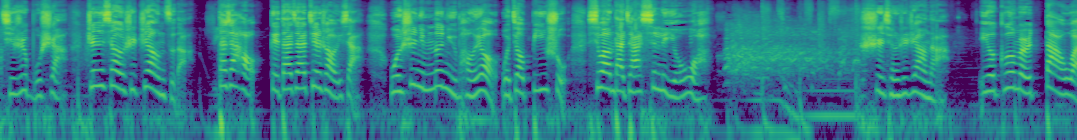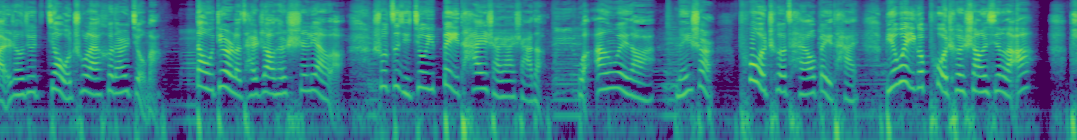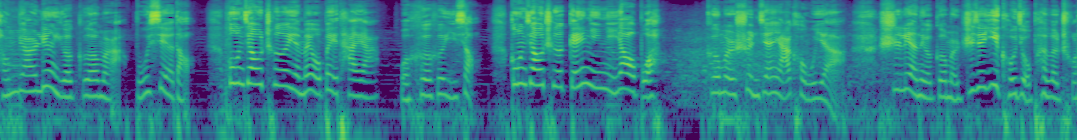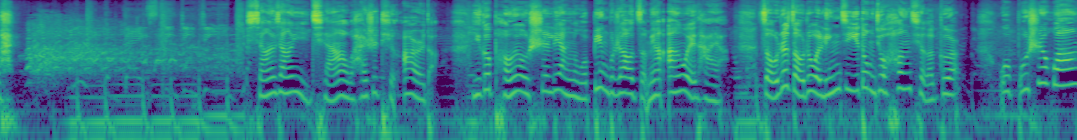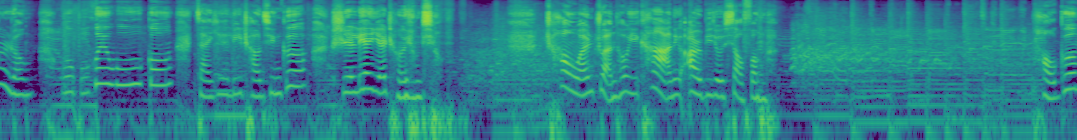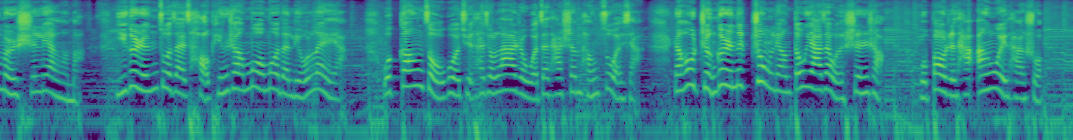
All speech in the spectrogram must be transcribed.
其实不是啊，真相是这样子的。大家好，给大家介绍一下，我是你们的女朋友，我叫逼数，希望大家心里有我。事情是这样的啊，一个哥们儿大晚上就叫我出来喝点酒嘛，到地儿了才知道他失恋了，说自己就一备胎啥啥啥的。我安慰道啊，没事儿，破车才要备胎，别为一个破车伤心了啊。旁边另一个哥们儿啊，不屑道。公交车也没有备胎呀！我呵呵一笑，公交车给你，你要不？哥们儿瞬间哑口无言啊！失恋那个哥们儿直接一口酒喷了出来。想想以前啊，我还是挺二的。一个朋友失恋了，我并不知道怎么样安慰他呀。走着走着，我灵机一动就哼起了歌。我不是黄蓉，我不会武功，在夜里唱情歌，失恋也成英雄。唱完转头一看啊，那个二逼就笑疯了。好哥们儿失恋了嘛，一个人坐在草坪上默默的流泪呀。我刚走过去，他就拉着我在他身旁坐下，然后整个人的重量都压在我的身上。我抱着他安慰他说。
